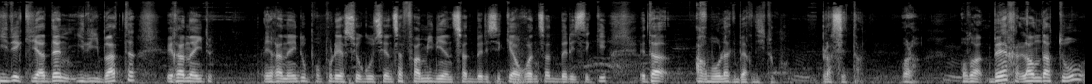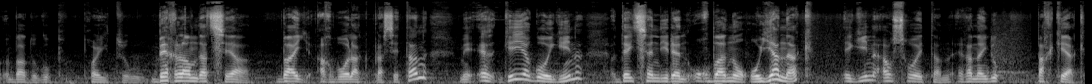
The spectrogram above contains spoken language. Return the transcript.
idekia den iri bat, eran nahi du, eran nahi du populazio guzientzat, familientzat bereziki, aurrentzat bereziki, eta arbolak behar ditu, plazetan. Voilà. Oda, ber landatu, bat dugu proiektu, ber landatzea, bai arbolak plazetan, me er, gehiago egin, deitzen diren urbano oianak, egin hauzoetan, eran nahi du parkeak.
